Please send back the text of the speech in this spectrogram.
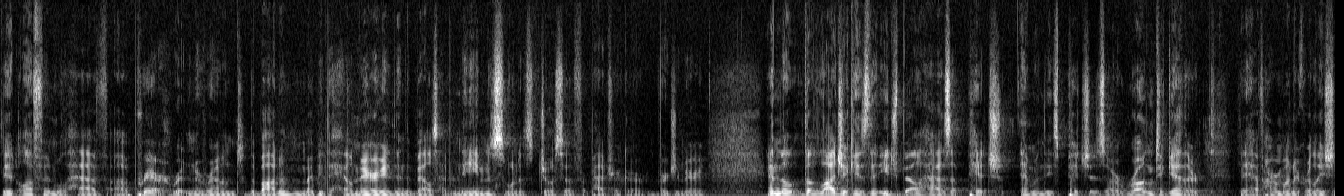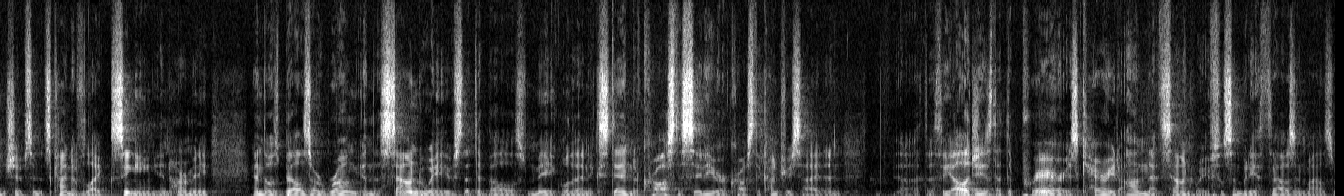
it often will have a prayer written around the bottom. It might be the Hail Mary, then the bells have names. One is Joseph or Patrick or Virgin Mary. And the, the logic is that each bell has a pitch, and when these pitches are rung together, they have harmonic relationships, and it's kind of like singing in harmony. And those bells are rung, and the sound waves that the bells make will then extend across the city or across the countryside. And uh, the theology is that the prayer is carried on that sound wave. So somebody a thousand miles,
